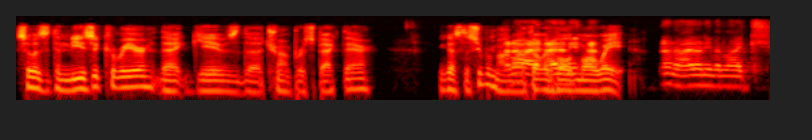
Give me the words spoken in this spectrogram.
So is it the music career that gives the Trump respect there? Because the supermodel I, I- thought would I hold more I- weight. No, no, I don't even like.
